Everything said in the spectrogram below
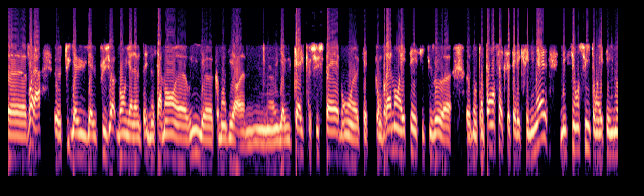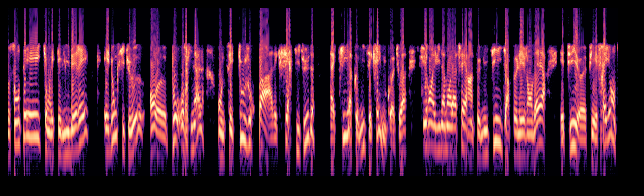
Euh, voilà, il y a eu, plusieurs. Bon, il y en a notamment, oui, comment dire, il y a eu quelques suspects, bon, qui, ont vraiment été, si tu veux, dont on pensait que c'était les criminels, mais qui ensuite ont été innocentés, qui ont été libérés. Et donc, si tu veux, pour, au final, on ne sait toujours pas avec certitude qui a commis ces crimes, quoi, tu vois. Ce qui rend évidemment l'affaire un peu mythique, un peu légendaire, et puis, euh, puis effrayante.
